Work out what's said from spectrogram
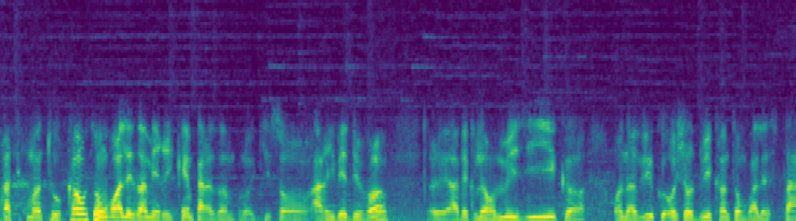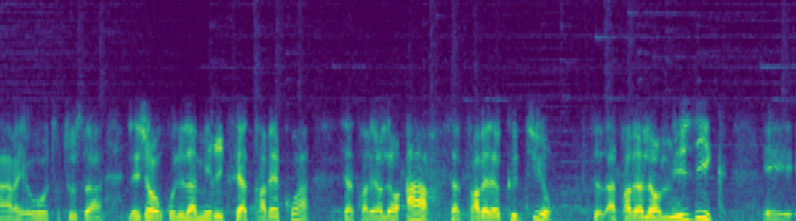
pratiquement tout. Quand on voit les Américains, par exemple, qui sont arrivés devant euh, avec leur musique, euh, on a vu qu'aujourd'hui, quand on voit les stars et autres, tout ça, les gens ont connu l'Amérique, c'est à travers quoi? C'est à travers leur art, c'est à travers leur culture, c'est à travers leur musique. Et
